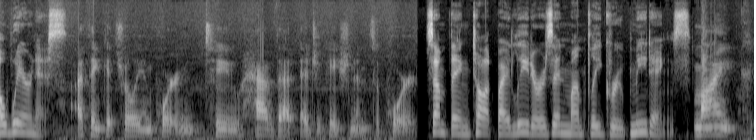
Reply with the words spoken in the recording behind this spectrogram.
awareness. I think it's really important to have that education and support. Something taught by leaders in monthly group meetings. Mike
